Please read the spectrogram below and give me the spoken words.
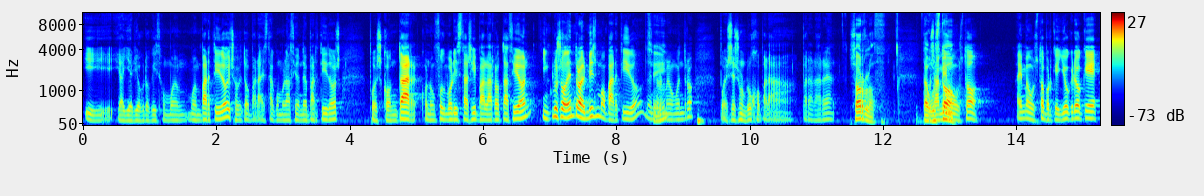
y, ayer yo creo que hizo un buen, buen, partido y sobre todo para esta acumulación de partidos, pues contar con un futbolista así para la rotación, incluso dentro del mismo partido, dentro del mismo encuentro, pues es un lujo para, para la Real. Sorloz, ¿te pues gustó? A mí me gustó, a mí me gustó porque yo creo que,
